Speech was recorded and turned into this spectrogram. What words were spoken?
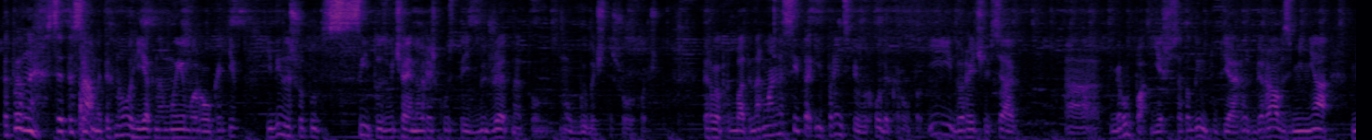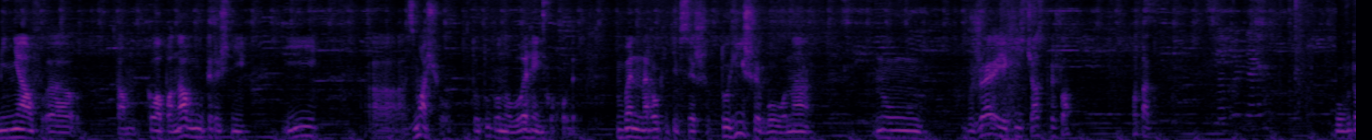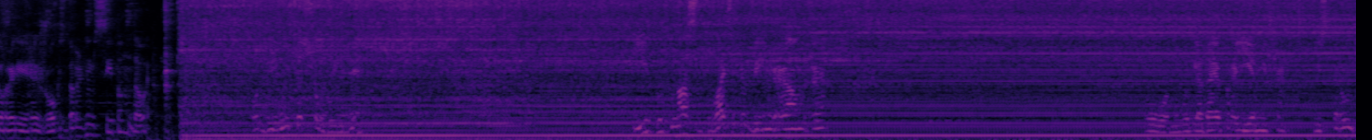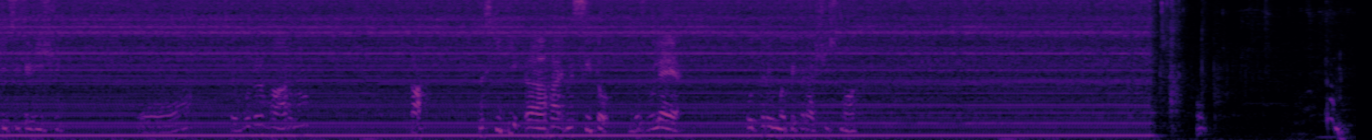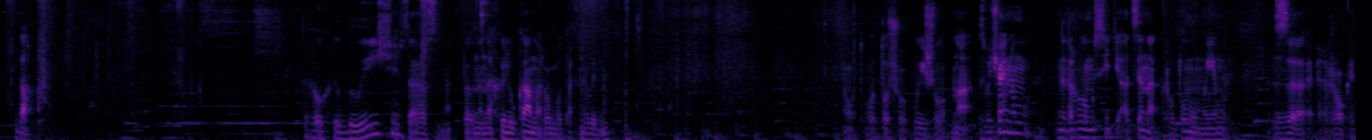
Та певне, все те саме. Технології, як на моєму рокеті. Єдине, що тут сито, звичайно, в ріжку стоїть бюджетне, то ну, вибачте, що ви хочете. Треба придбати нормальне сито і, в принципі, виходить круто. І, до речі, вся е, група Є61 тут я розбирав, зміняв, міняв е, там клапана внутрішні і е, змащував. То тут воно легенько ходить. У мене на рокеті все ж тугіше, бо вона ну, вже якийсь час пройшла. Отак. Був дорогий рижок з дорогим ситом. Давай. Подивимося, що вийде. І тут у нас 21 грам вже. О, ну виглядає приємніше. І струнки цікавіші. О, це буде гарно. Так, наскільки е, гарне сито дозволяє отримати кращий смак. Оп. Там, да. Трохи ближче. Зараз, напевно, нахилю камеру, бо так не видно. От, от то, що вийшло на звичайному недорогому сіті, а це на крутому моєму з Rocket.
